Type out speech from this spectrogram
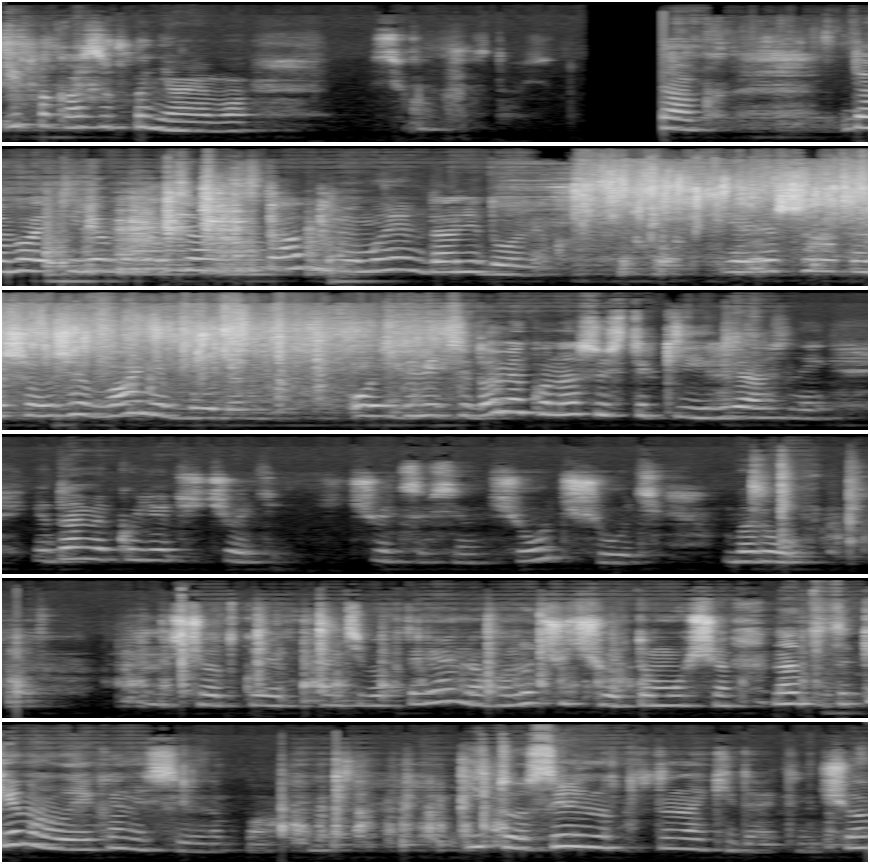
І поки зупиняємо. Секунду. Так, давайте я це ставлю і миємо далі домик. Я вирішила, що вже Ваня буде. Ось, дивіться, домик у нас ось такий грязний. І домику я чуть-чуть, чуть совсем, чуть-чуть беру на щотку антибактеріального, ну чуть-чуть, тому що треба таке мале, яке не сильно пахне. І то сильно туди не кидайте нічого,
